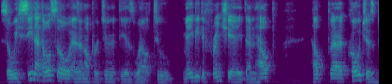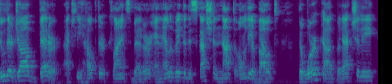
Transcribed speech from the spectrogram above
So we see that also as an opportunity as well to maybe differentiate and help help uh, coaches do their job better, actually help their clients better, and elevate the discussion not only about the workout, but actually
